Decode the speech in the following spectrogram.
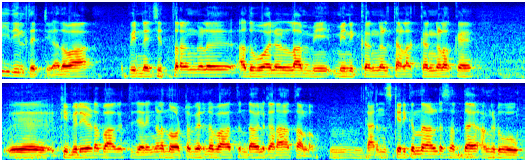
രീതിയിൽ തെറ്റ്. അഥവാ പിന്നെ ചിത്രങ്ങൾ അതുപോലെയുള്ള മി മിനുക്കങ്ങൾ തിളക്കങ്ങളൊക്കെ കിബിലയുടെ ഭാഗത്ത് ജനങ്ങളെ നോട്ടം വരുന്ന ഭാഗത്ത് ഉണ്ടാവില്ല കറാത്താളോ കാരണം നിസ്കരിക്കുന്ന ആളുടെ ശ്രദ്ധ അങ്ങോട്ട് പോകും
